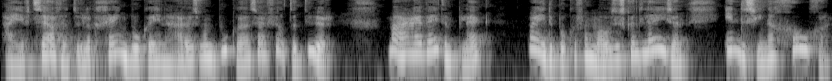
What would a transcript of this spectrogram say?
Hij heeft zelf natuurlijk geen boeken in huis, want boeken zijn veel te duur. Maar hij weet een plek waar je de boeken van Mozes kunt lezen, in de synagoge.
